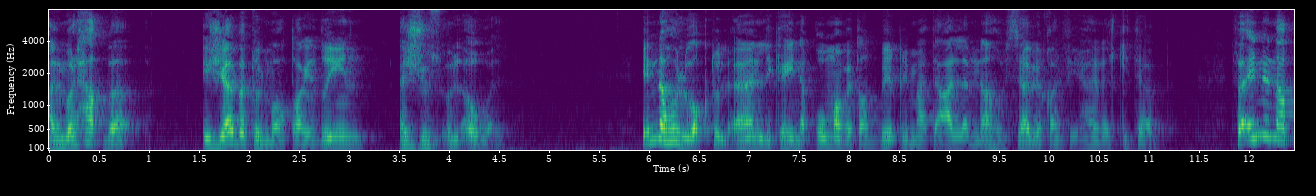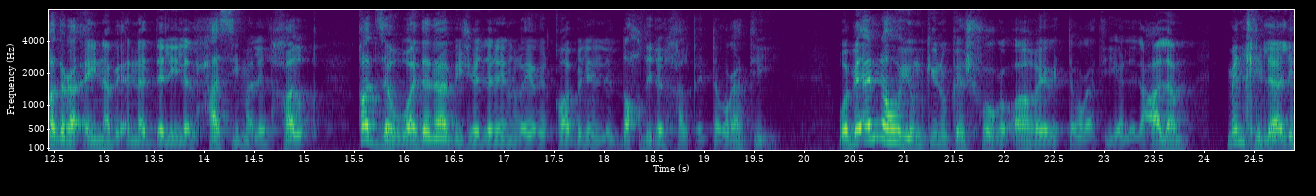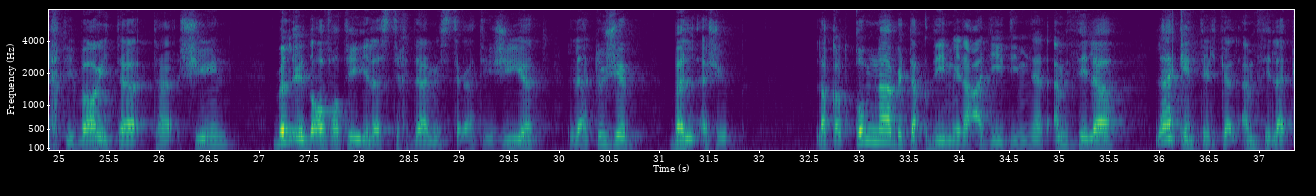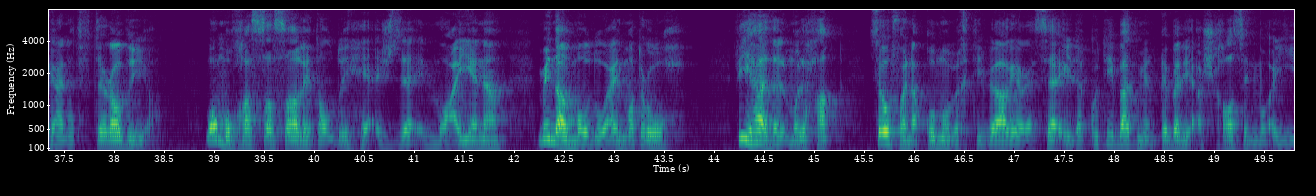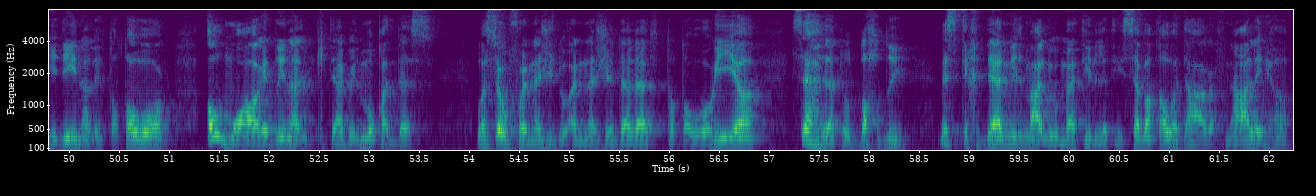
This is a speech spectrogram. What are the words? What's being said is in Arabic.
الملحق باء إجابة المعترضين الجزء الأول. إنه الوقت الآن لكي نقوم بتطبيق ما تعلمناه سابقا في هذا الكتاب. فإننا قد رأينا بأن الدليل الحاسم للخلق قد زودنا بجدل غير قابل للدحض للخلق التوراتي وبأنه يمكن كشف الرؤى غير التوراتية للعالم من خلال اختبار تاء تاء شين بالإضافة إلى استخدام استراتيجية لا تجب بل أجب. لقد قمنا بتقديم العديد من الأمثلة لكن تلك الأمثلة كانت افتراضية ومخصصة لتوضيح أجزاء معينة من الموضوع المطروح. في هذا الملحق سوف نقوم باختبار رسائل كتبت من قبل أشخاص مؤيدين للتطور أو معارضين للكتاب المقدس وسوف نجد أن الجدالات التطورية سهلة الدحض باستخدام المعلومات التي سبق وتعرفنا عليها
